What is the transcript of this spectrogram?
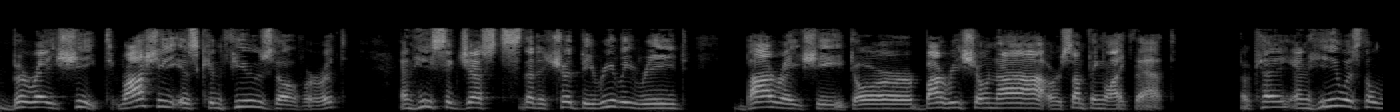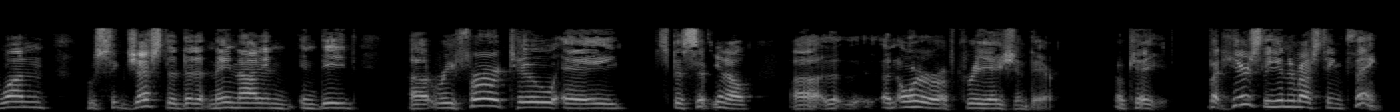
Bereshit. Rashi is confused over it, and he suggests that it should be really read Bareshit or Barishona or something like that. Okay, and he was the one who suggested that it may not in, indeed uh, refer to a specific, you know, uh, an order of creation there. Okay, but here's the interesting thing,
